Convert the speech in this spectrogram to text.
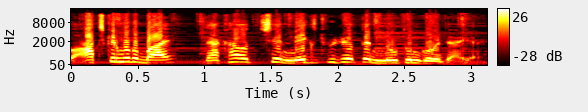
তো আজকের মতো বাই দেখা হচ্ছে নেক্সট ভিডিওতে নতুন কোনো জায়গায়।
